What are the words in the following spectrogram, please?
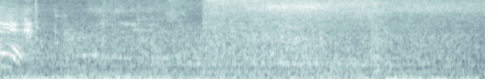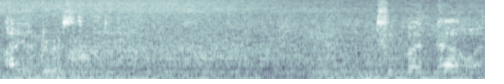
Ah! I underestimated you. So by now, I...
